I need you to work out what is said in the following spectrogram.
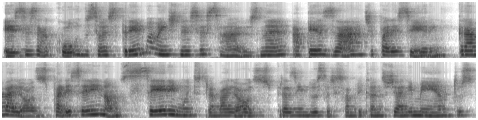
Esses acordos são extremamente necessários, né? Apesar de parecerem trabalhosos, parecerem não, serem muito trabalhosos para as indústrias fabricantes de alimentos,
